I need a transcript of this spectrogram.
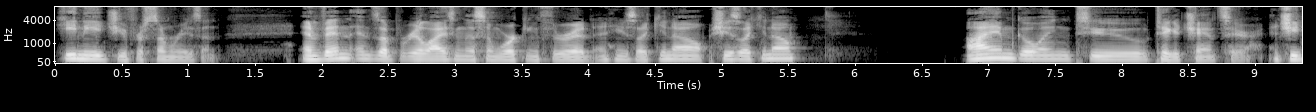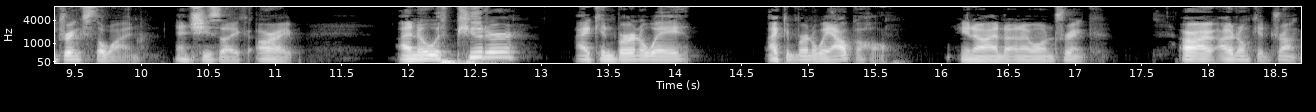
he needs you for some reason. And Vin ends up realizing this and working through it and he's like you know she's like you know I am going to take a chance here. And she drinks the wine and she's like all right I know with pewter I can burn away I can burn away alcohol. You know and, and I won't drink or I, I don't get drunk.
